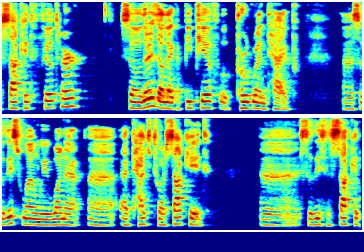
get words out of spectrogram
socket filter. So there is a like a BPF program type uh, so this one we want to uh, attach to a socket. Uh, so this is socket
